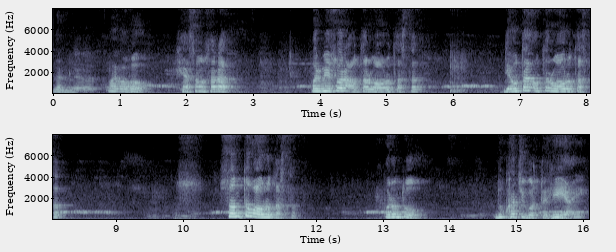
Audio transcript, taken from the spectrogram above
दंड. माय हो. ह्या संसारात परमेश्वर अवतार वावरत असतात. देवता अवतार वावरत असतात. संत वावरत असतात. परंतु दुःखाची गोष्ट ही आहे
